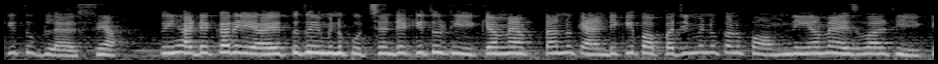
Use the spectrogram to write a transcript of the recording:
कि तू ब्लैस आ तु साढ़े घर आए तो तुम मैं पूछन डे कि तू ठीक है मैं तुम्हें कह दी कि पापा जी मैं कन्फर्म नहीं है मैं इस बार ठीक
